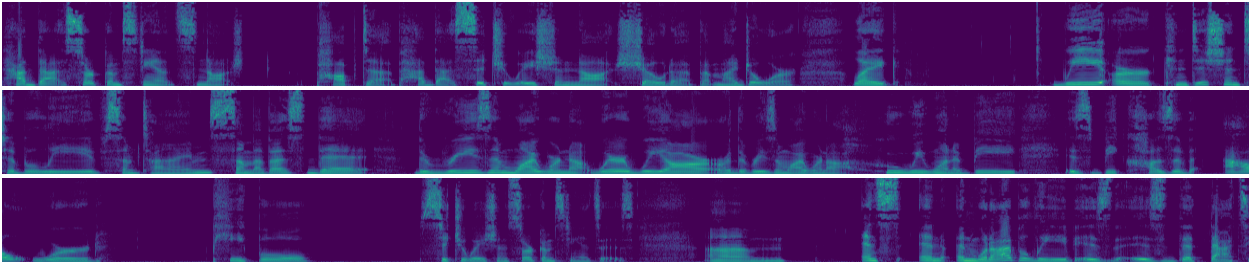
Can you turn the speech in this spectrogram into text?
had that circumstance not popped up, had that situation not showed up at my door, like, we are conditioned to believe sometimes, some of us, that the reason why we're not where we are or the reason why we're not who we want to be is because of outward people, situations, circumstances. Um, and, and, and what I believe is, is that that's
